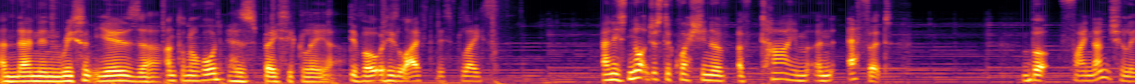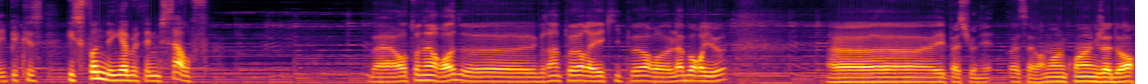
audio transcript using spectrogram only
And then in recent years, uh, Anton Rhodes has basically uh, devoted his life to this place. And it's not just a question of, of time and effort, but financially because he's funding everything himself. Bah, Antonin Rhodes, euh, grimpeur et équipeur euh, laborieux euh, et passionné. Ouais, c'est vraiment un coin que j'adore.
